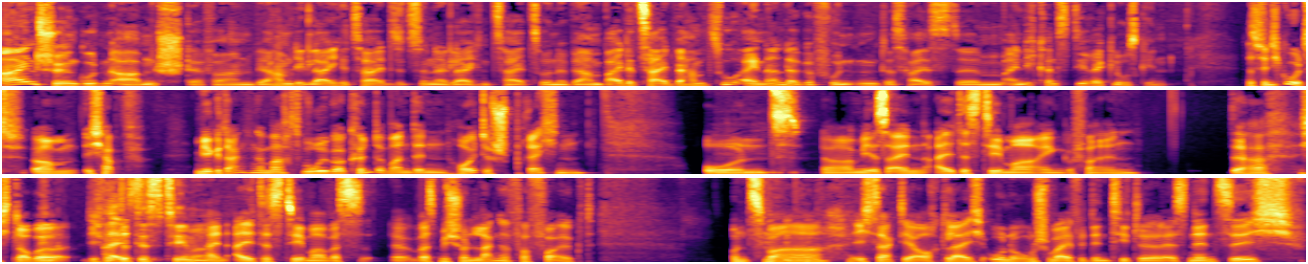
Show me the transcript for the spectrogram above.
Einen schönen guten Abend, Stefan. Wir haben die gleiche Zeit, sitzen in der gleichen Zeitzone. Wir haben beide Zeit, wir haben zueinander gefunden. Das heißt, ähm, eigentlich kann es direkt losgehen. Das finde ich gut. Ähm, ich habe mir Gedanken gemacht, worüber könnte man denn heute sprechen? Und hm. äh, mir ist ein altes Thema eingefallen. Da, ich glaube, ein ich altes das, Thema. Ein altes Thema, was, äh, was mich schon lange verfolgt. Und zwar, ich sag dir auch gleich ohne Umschweife den Titel. Es nennt sich,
